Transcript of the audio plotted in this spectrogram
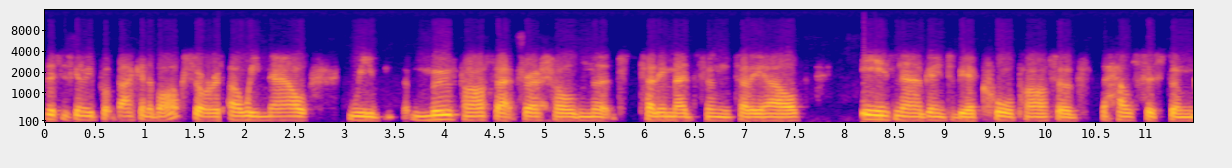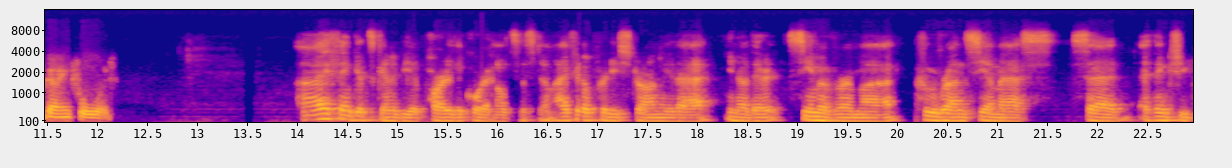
this is going to be put back in the box, or are we now we move past that threshold and that telemedicine, telehealth is now going to be a core part of the health system going forward? I think it's going to be a part of the core health system. I feel pretty strongly that, you know, there Seema Verma, who runs CMS, said, I think she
